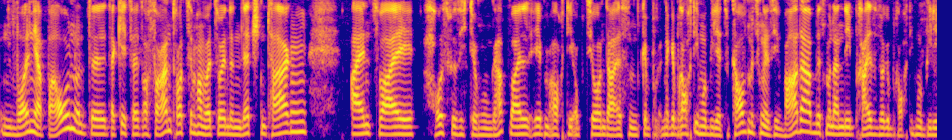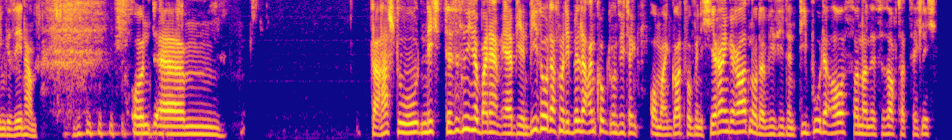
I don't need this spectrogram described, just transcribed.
wollen ja bauen und äh, da geht es ja jetzt auch voran. Trotzdem haben wir jetzt so in den letzten Tagen ein, zwei Hausbesichtigungen gehabt, weil eben auch die Option da ist, eine Gebrauchtimmobilie zu kaufen, beziehungsweise sie war da, bis man dann die Preise für Gebrauchtimmobilien gesehen haben. und ähm, da hast du nicht, das ist nicht nur bei deinem Airbnb so, dass man die Bilder anguckt und sich denkt, oh mein Gott, wo bin ich hier reingeraten oder wie sieht denn die Bude aus, sondern es ist auch tatsächlich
